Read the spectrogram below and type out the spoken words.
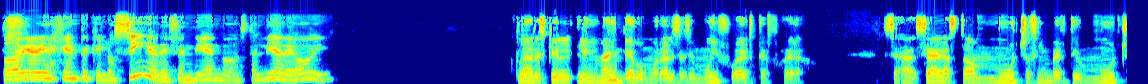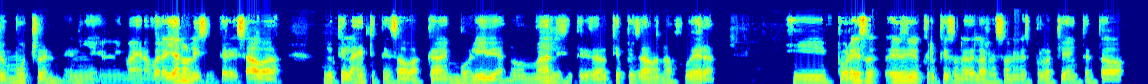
todavía había gente que lo sigue defendiendo hasta el día de hoy. Claro, es que la imagen de Evo Morales ha sido muy fuerte afuera. Se ha, gastado mucho, se ha invertido mucho, mucho en, la imagen afuera. Ya no les interesaba lo que la gente pensaba acá en Bolivia, ¿no? Más les interesaba qué pensaban afuera. Y por eso, eso yo creo que es una de las razones por la que ha intentado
